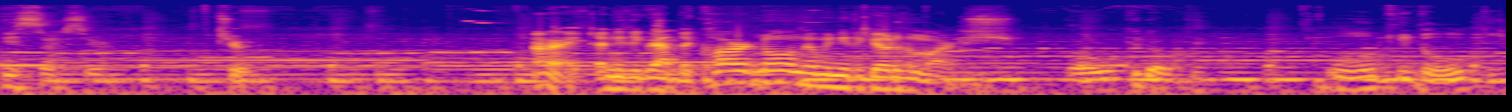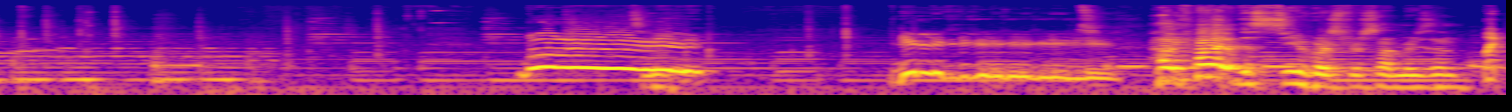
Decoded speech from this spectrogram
He's sexier. True. Alright, I need to grab the cardinal and then we need to go to the marsh. Okie dokie. Okie dokie. I probably the seahorse for some reason. What?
